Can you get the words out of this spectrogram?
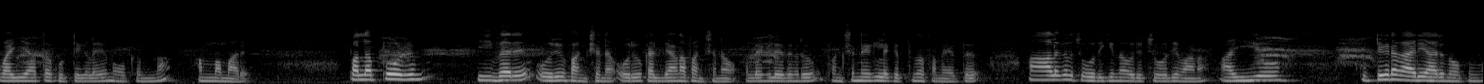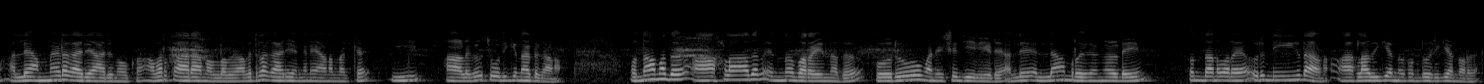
വയ്യാത്ത കുട്ടികളെയോ നോക്കുന്ന അമ്മമാർ പലപ്പോഴും ഇവർ ഒരു ഫംഗ്ഷനോ ഒരു കല്യാണ ഫംഗ്ഷനോ അല്ലെങ്കിൽ ഏതെങ്കിലും ഫംഗ്ഷനുകളിലേക്ക് എത്തുന്ന സമയത്ത് ആളുകൾ ചോദിക്കുന്ന ഒരു ചോദ്യമാണ് അയ്യോ കുട്ടിയുടെ കാര്യം ആര് നോക്കും? അല്ലെ അമ്മയുടെ കാര്യം ആര് നോക്കും? അവർക്ക് ആരാണുള്ളത്? അവരുടെ കാര്യം എങ്ങനെയാണെന്നൊക്കെ ഈ ആളുകൾ ചോദിക്കുന്നതായിട്ട് കാണാം. ഒന്നാമത് ആഹ്ലാദം എന്ന് പറയുന്നത് ഓരോ മനുഷ്യജീവിയുടെ അല്ലെ എല്ലാ മൃഗങ്ങളുടെയും എന്താണ് പറയുക ഒരു നീടാണ്. ആഹ്ലാദിക്കുക എന്ന് സന്തോഷിക്കുക എന്ന് പറഞ്ഞാൽ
